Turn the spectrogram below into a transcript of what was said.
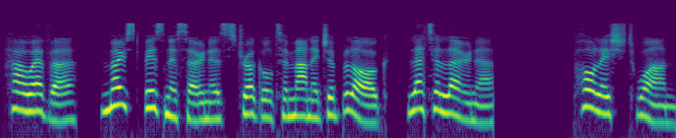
However, most business owners struggle to manage a blog, let alone a polished one.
